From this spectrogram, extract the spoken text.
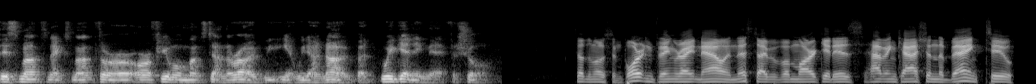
this month, next month, or, or a few more months down the road. We, you know, we don't know, but we're getting there for sure. So the most important thing right now in this type of a market is having cash in the bank to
